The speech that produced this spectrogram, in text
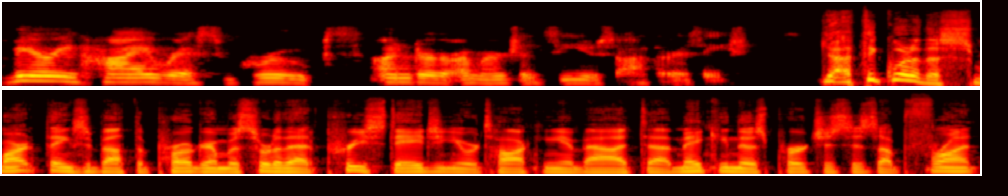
very high risk groups under emergency use authorization. Yeah, I think one of the smart things about the program was sort of that pre-staging you were talking about, uh, making those purchases up front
